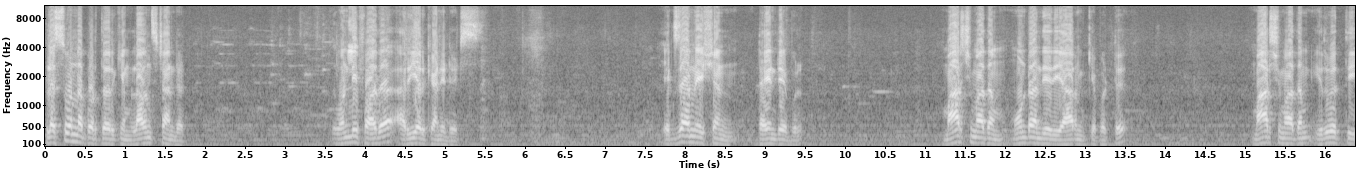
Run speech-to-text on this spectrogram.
ப்ளஸ் ஒன்னை பொறுத்த வரைக்கும் eleventh standard only for the arrear candidates examination time table March மாதம் மூன்றாம் தேதி ஆரம்பிக்கப்பட்டு மார்ச் மாதம் இருபத்தி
